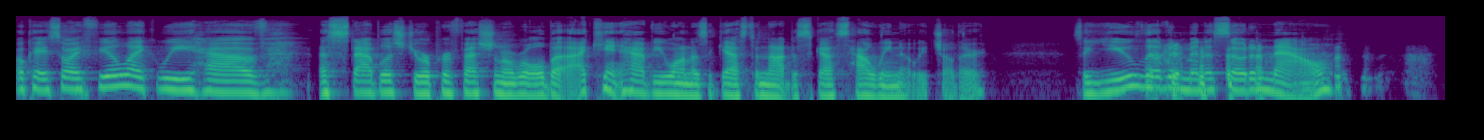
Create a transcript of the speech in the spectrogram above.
Okay, so I feel like we have established your professional role, but I can't have you on as a guest and not discuss how we know each other. So you live in Minnesota now.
